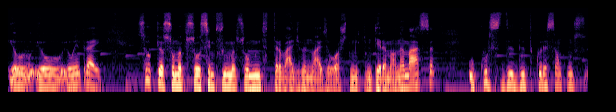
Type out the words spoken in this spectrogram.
eu, eu, eu entrei. Só que eu sou uma pessoa, sempre fui uma pessoa muito de trabalhos manuais, eu gosto muito de meter a mão na massa. O curso de, de decoração, começou,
